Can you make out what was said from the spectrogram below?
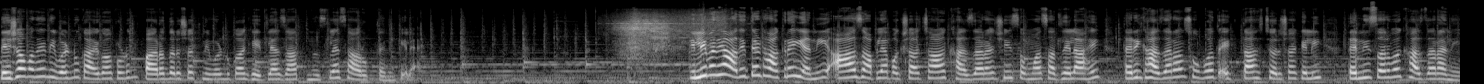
देशामध्ये निवडणूक आयोगाकडून पारदर्शक निवडणुका घेतल्या जात नसल्याचा आरोप त्यांनी केला आहे दिल्लीमध्ये आदित्य ठाकरे यांनी आज आपल्या पक्षाच्या खासदारांशी संवाद साधलेला आहे. त्यांनी खासदारांसोबत एक तास चर्चा केली. त्यांनी सर्व खासदारांनी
